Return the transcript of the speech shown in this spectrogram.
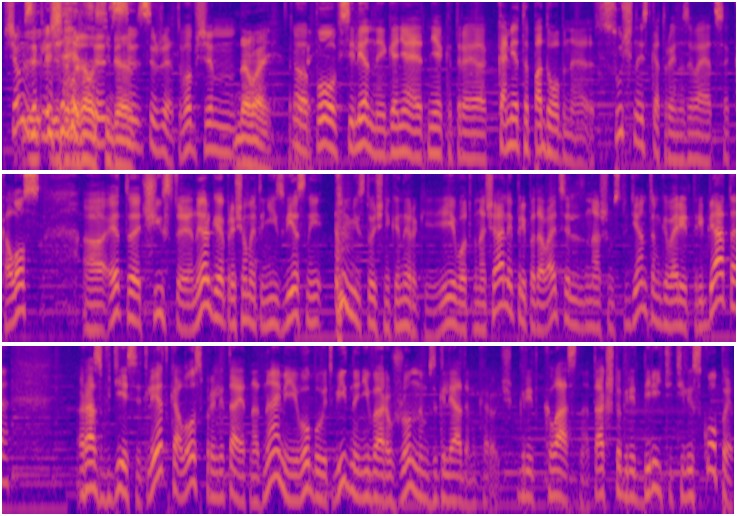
В чем заключается себя... сюжет? В общем, давай, а, давай. по вселенной гоняет некоторая кометоподобная сущность, которая называется Колосс. А, это чистая энергия, причем это неизвестный источник энергии. И вот в начале преподаватель нашим студентам говорит, ребята, раз в 10 лет колосс пролетает над нами, и его будет видно невооруженным взглядом, короче. Говорит, классно. Так что, говорит, берите телескопы,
